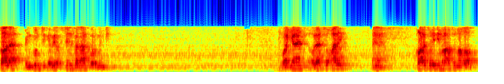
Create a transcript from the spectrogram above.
قال إن كنت كبيرة في السن فأنا أكبر منك. وكانت الأولاد فهم علي. قالت إني امرأة مغار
